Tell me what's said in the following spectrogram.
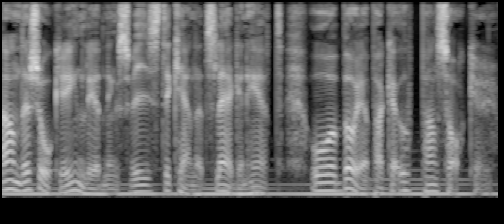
Anders åker inledningsvis till Kennets lägenhet och börjar packa upp hans saker.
